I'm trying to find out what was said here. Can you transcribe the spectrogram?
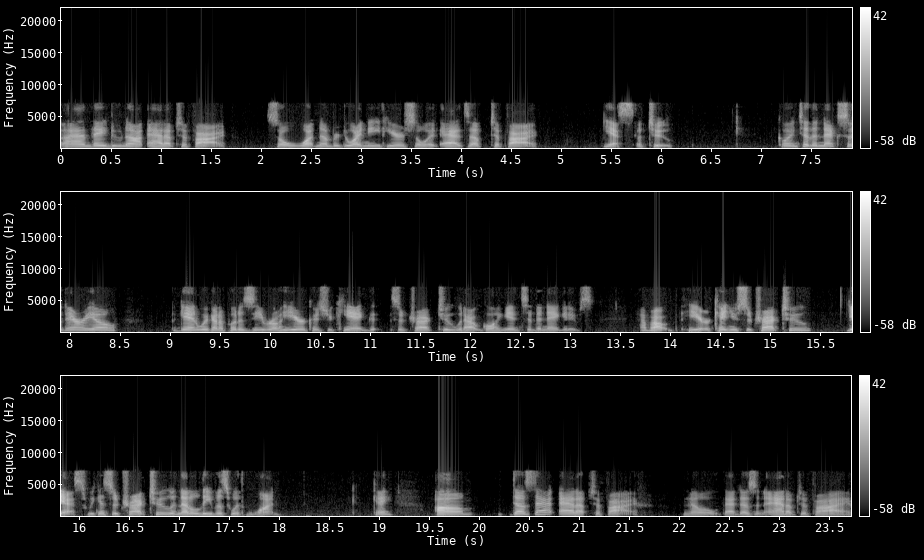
and they do not add up to 5. So what number do I need here so it adds up to 5? Yes, a 2. Going to the next scenario, again we're going to put a 0 here because you can't subtract 2 without going into the negatives. How about here? Can you subtract 2? Yes, we can subtract 2 and that'll leave us with 1. Okay. Um, does that add up to 5? No, that doesn't add up to 5.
